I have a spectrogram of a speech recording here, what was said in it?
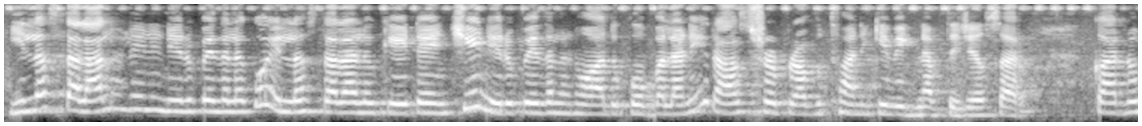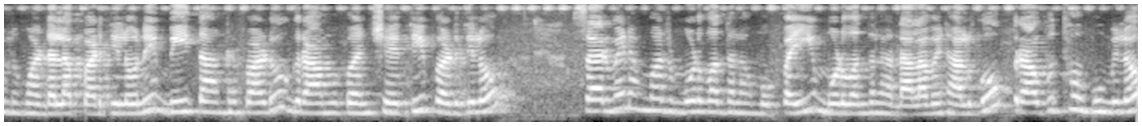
ఇళ్ళ స్థలాలు లేని నిరుపేదలకు ఇళ్ళ స్థలాలు కేటాయించి నిరుపేదలను ఆదుకోవాలని రాష్ట్ర ప్రభుత్వానికి విజ్ఞప్తి చేశారు. కర్నూలు మండల పరిధిలోని బి తాండ్రపాడు గ్రామ పంచాయతీ పరిధిలో సర్వే నంబర్ మూడు వందల ముప్పై మూడు వందల నలభై నాలుగు ప్రభుత్వ భూమిలో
